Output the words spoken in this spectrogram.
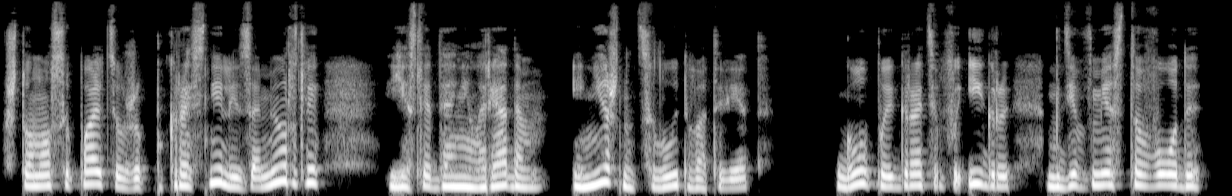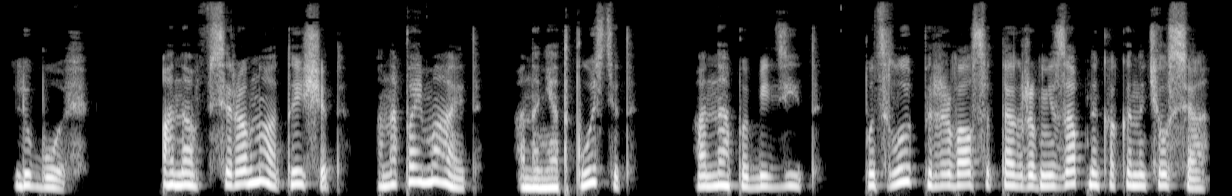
что нос и пальцы уже покраснели и замерзли, если Данил рядом и нежно целует в ответ. Глупо играть в игры, где вместо воды – любовь. Она все равно отыщет, она поймает, она не отпустит, она победит. Поцелуй прервался так же внезапно, как и начался.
